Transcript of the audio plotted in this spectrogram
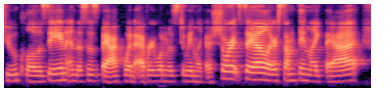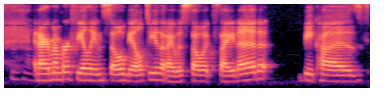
to closing. And this is back when everyone was doing like a short sale or something like that. Mhm. And I remember feeling so guilty that I was so excited because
